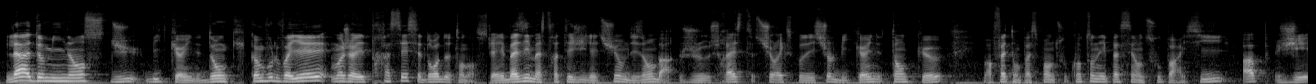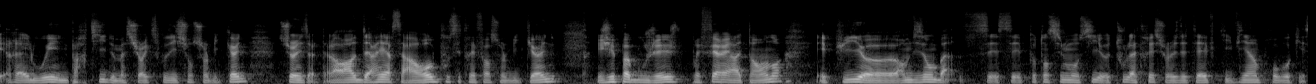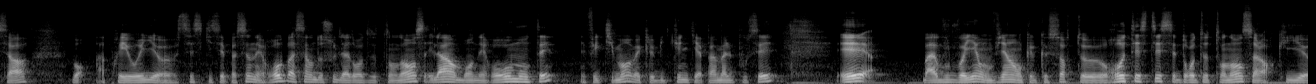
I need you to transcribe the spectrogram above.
La dominance du Bitcoin. Donc, comme vous le voyez, moi j'avais tracé cette droite de tendance. J'avais basé ma stratégie là-dessus en me disant, bah, je reste surexposé sur le Bitcoin tant que en fait, on passe pas en dessous. Quand on est passé en dessous par ici, hop, j'ai réalloué une partie de ma surexposition sur le Bitcoin sur les alts. Alors derrière, ça a repoussé très fort sur le Bitcoin. J'ai pas bougé, je préférais attendre. Et puis euh, en me disant, bah, c'est potentiellement aussi euh, tout l'attrait sur les ETF qui vient provoquer ça. Bon, a priori, euh, c'est ce qui s'est passé. On est repassé en dessous de la droite de tendance. Et là, on est remonté, effectivement, avec le Bitcoin qui a pas mal poussé. Et bah, vous le voyez, on vient en quelque sorte retester cette droite de tendance, alors qui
